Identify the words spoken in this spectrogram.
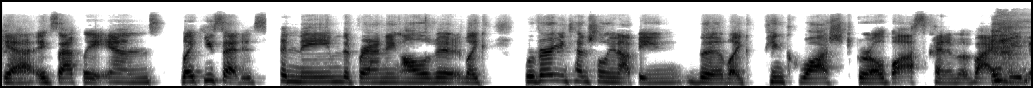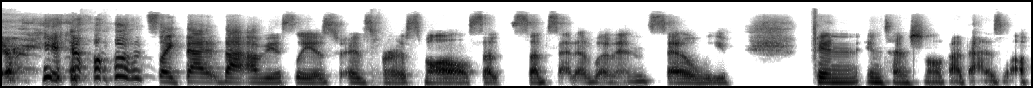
Yeah, exactly. And like you said, it's the name, the branding, all of it. Like we're very intentionally not being the like pink washed girl boss kind of a vibe either. you know, it's like that. That obviously is is for a small sub- subset of women. So we've been intentional about that as well.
